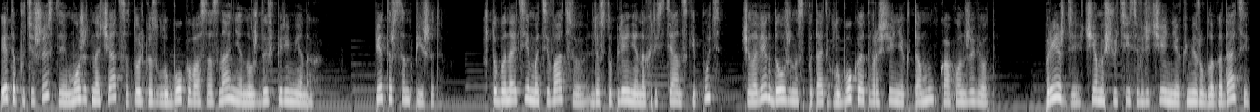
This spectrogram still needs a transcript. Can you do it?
Это путешествие может начаться только с глубокого осознания нужды в переменах. Петерсон пишет – чтобы найти мотивацию для вступления на христианский путь, человек должен испытать глубокое отвращение к тому, как он живет. Прежде чем ощутить влечение к миру благодати,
